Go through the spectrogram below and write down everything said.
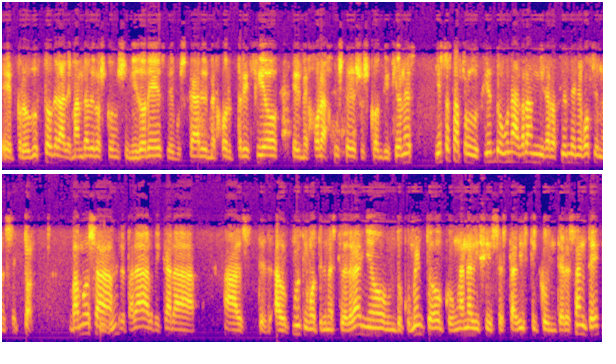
eh, producto de la demanda de los consumidores de buscar el mejor precio, el mejor ajuste de sus condiciones, y esto está produciendo una gran migración de negocio en el sector. Vamos a preparar de cara al, último trimestre del año un documento con un análisis estadístico interesante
